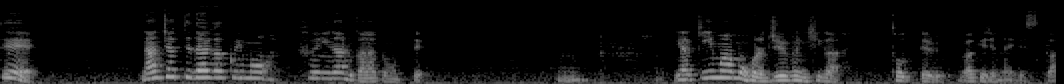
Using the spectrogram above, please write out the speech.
てなんちゃって大学芋風になるかなと思って、うん、焼き芋はもうほら十分に火が通ってるわけじゃないですか。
